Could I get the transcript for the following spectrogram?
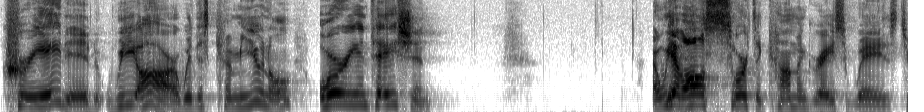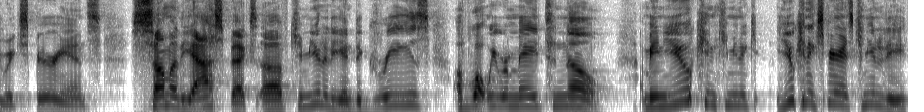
created we are with this communal orientation. And we have all sorts of common grace ways to experience some of the aspects of community and degrees of what we were made to know. I mean, you can communicate you can experience community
